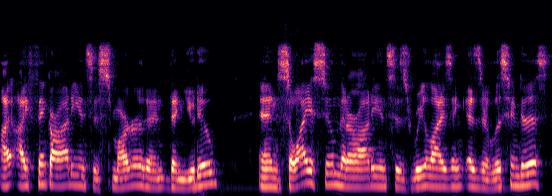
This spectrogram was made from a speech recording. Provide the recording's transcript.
I, I think our audience is smarter than than you do and so i assume that our audience is realizing as they're listening to this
